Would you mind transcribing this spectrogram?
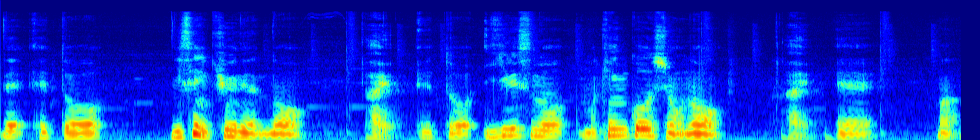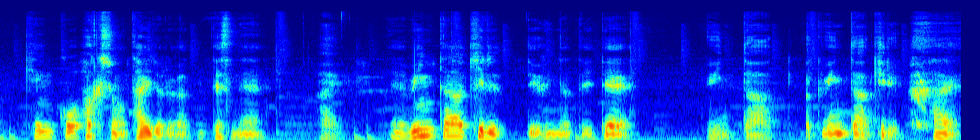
で、えっと、2009年の、はい。えっと、イギリスのまあ健康省の、はい。えーまあ、健康白書のタイトルがですね、はい。えーウィンターキルっていう風になっていて、ウィンター、ウィンターキル。はい。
